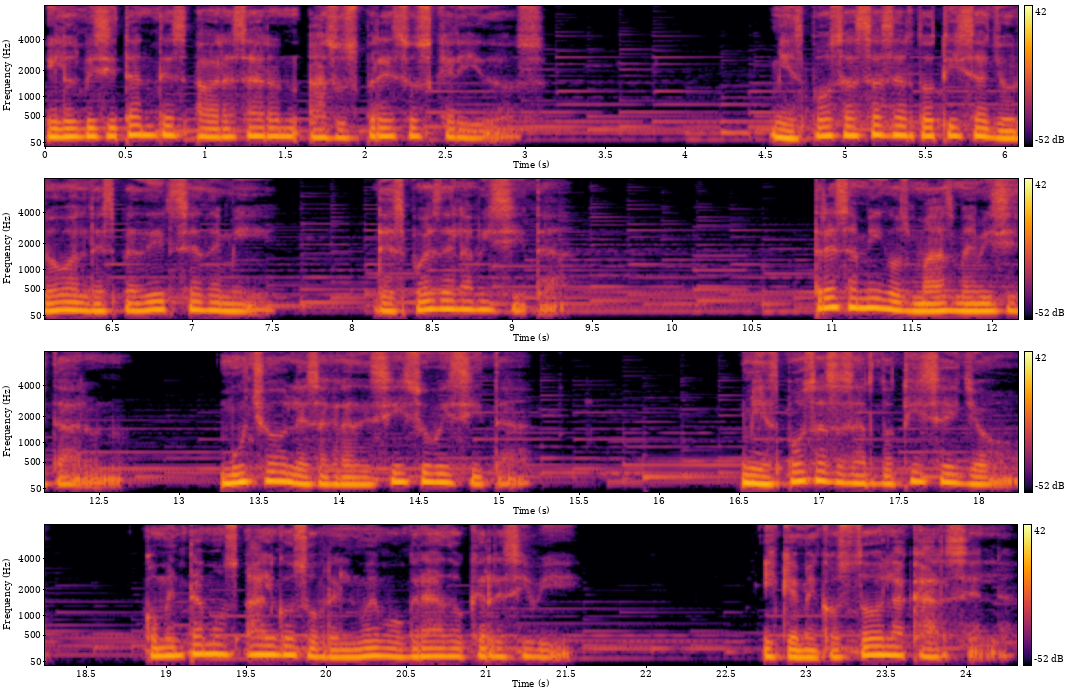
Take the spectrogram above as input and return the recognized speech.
y los visitantes abrazaron a sus presos queridos. Mi esposa sacerdotisa lloró al despedirse de mí después de la visita. Tres amigos más me visitaron. Mucho les agradecí su visita mi esposa sacerdotisa y yo comentamos algo sobre el nuevo grado que recibí y que me costó la cárcel.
